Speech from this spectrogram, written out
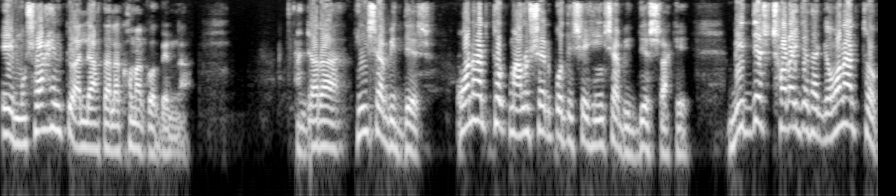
এই মুশাহিনকে আল্লাহ তাআলা ক্ষমা করবেন না। যারা হিংসা বিদ্বেষ, অনার্থক মানুষের প্রতি সে হিংসা বিদ্বেষ রাখে। বিদ্বেষ ছড়াইতে থাকে, অনার্থক,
